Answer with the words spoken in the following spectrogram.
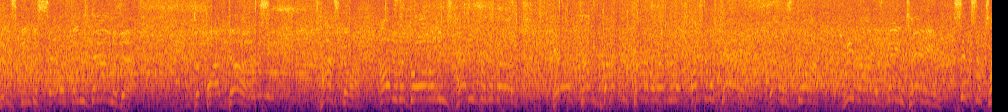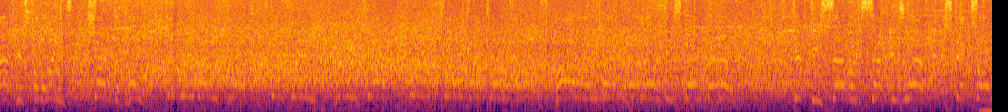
Leafs need to settle things down a bit. Antropov does. Toskala out of the goal and he's heading for the bench. Here it comes back to Connolly to the point to McKay. That is blocked. Rebound is maintained. Six attackers for the Leafs. Shot at the point. Big rebound in front. Still free. No shot. No shot. Holy mackerel. How did he stop that? 57 seconds left. Sticks all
